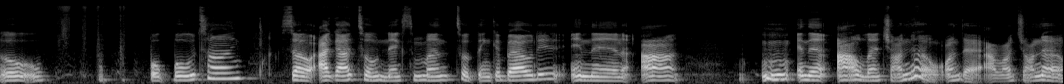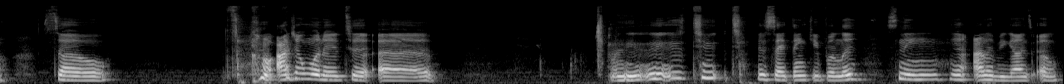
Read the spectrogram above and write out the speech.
oh full time. So I got till next month to think about it, and then I mm, and then I'll let y'all know on that. I'll let y'all know. So I just wanted to uh to, to say thank you for listening. Yeah, I love you guys. Oh,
